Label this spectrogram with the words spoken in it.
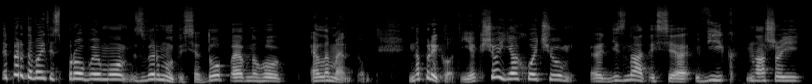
Тепер давайте спробуємо звернутися до певного елементу. Наприклад, якщо я хочу е, дізнатися вік нашої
